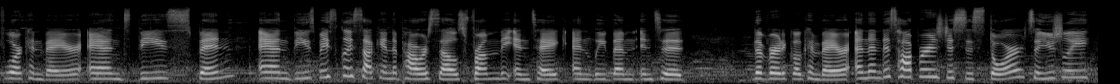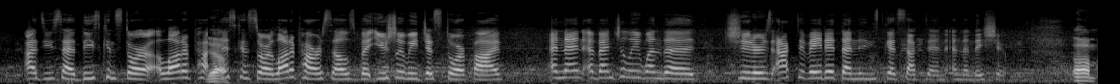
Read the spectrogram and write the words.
floor conveyor, and these spin, and these basically suck in the power cells from the intake and lead them into the vertical conveyor. And then this hopper is just to store. So usually, as you said, these can store a lot of yeah. this can store a lot of power cells, but usually we just store five. And then eventually, when the shooter's activated, then these get sucked in, and then they shoot. Um,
